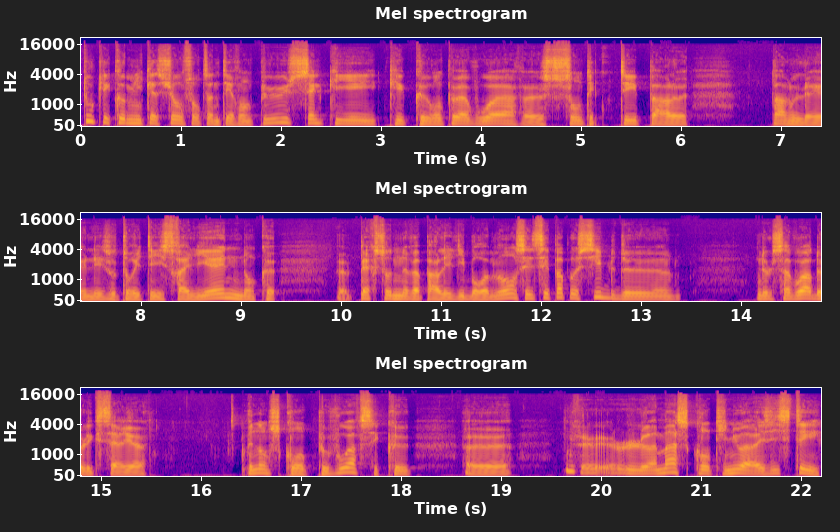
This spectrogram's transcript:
Toutes les communications sont interrompues, celles qui, qui peut avoir euh, sont écoutées par, le, par le, les autorités israéliennes, donc euh, personne ne va parler librement. C'est, c'est pas possible de, le savoir de l'extérieur. Maintenant, ce qu'on peut voir, c'est que euh, le Hamas continue à résister.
